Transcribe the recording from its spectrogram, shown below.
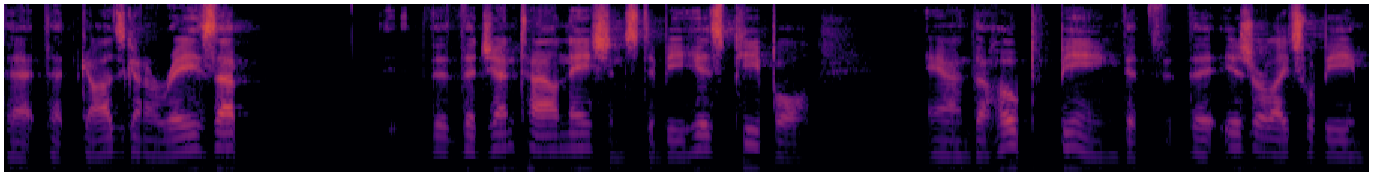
That, that God's going to raise up the, the Gentile nations to be his people, and the hope being that the, the Israelites will be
